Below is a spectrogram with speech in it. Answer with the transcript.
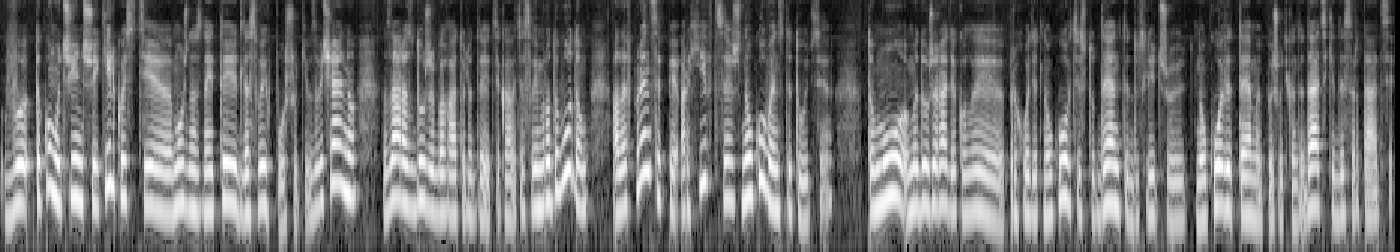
В такому чи іншій кількості можна знайти для своїх пошуків. Звичайно, зараз дуже багато людей цікавиться своїм родоводом, але в принципі архів це ж наукова інституція. Тому ми дуже раді, коли приходять науковці, студенти, досліджують наукові теми, пишуть кандидатські дисертації.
